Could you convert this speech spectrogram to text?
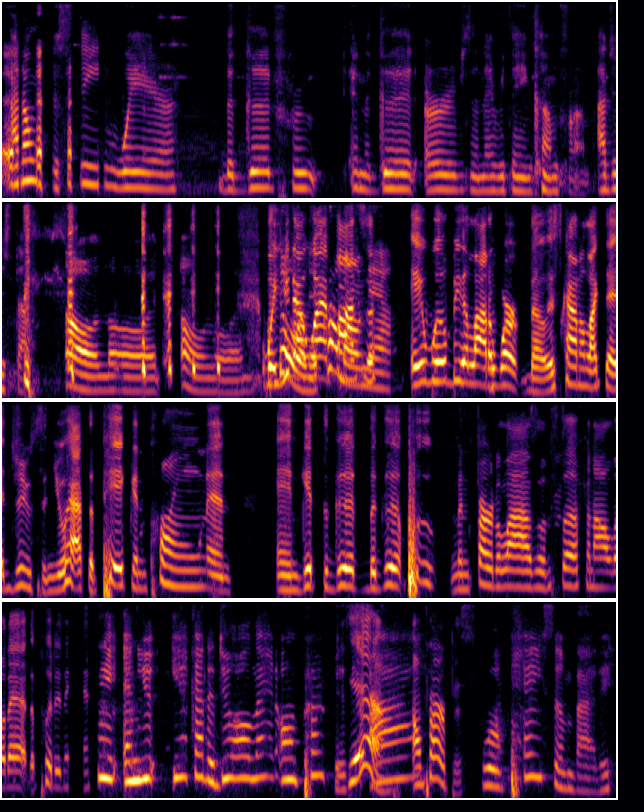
I don't want to see where the good fruit and the good herbs and everything come from. I just don't. Oh Lord. Oh Lord. Well, you know what, Come on now. it will be a lot of work though. It's kind of like that juicing. You'll have to pick and prune and and get the good the good poop and fertilizer and stuff and all of that to put it in See, and you you got to do all that on purpose. Yeah, I on purpose. We'll pay somebody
